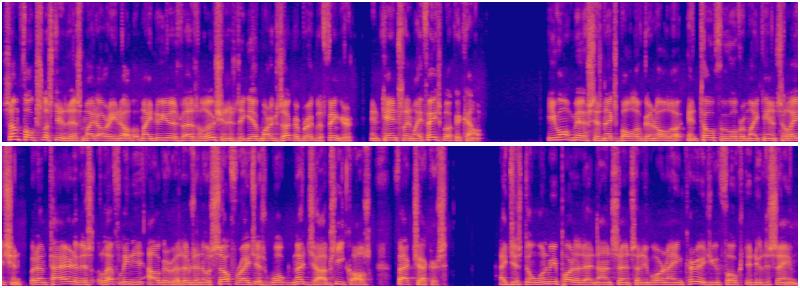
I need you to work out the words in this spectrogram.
Some folks listening to this might already know, but my New Year's resolution is to give Mark Zuckerberg the finger and canceling my Facebook account. He won't miss his next bowl of granola and tofu over my cancellation, but I'm tired of his left leaning algorithms and those self righteous woke nut jobs he calls fact checkers. I just don't want to be part of that nonsense anymore, and I encourage you folks to do the same.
